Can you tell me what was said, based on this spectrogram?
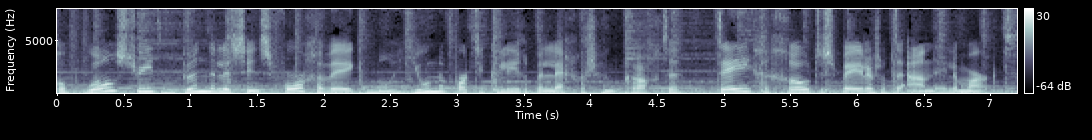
Op Wall Street bundelen sinds vorige week miljoenen particuliere beleggers hun krachten tegen grote spelers op de aandelenmarkt.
